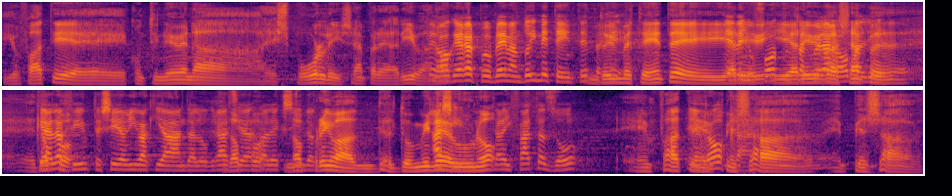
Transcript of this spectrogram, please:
Io fatti e continuavano a esporli sempre a riva. Però no? che era il problema, un doimettente. Un doimettente e arriva sempre... Lì, che dopo, alla fine si arriva a Chiandalo, grazie dopo, Alex no, prima del 2001... Ah, sì, l'hai fatta Zo? E infatti pensavo, pensavo,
